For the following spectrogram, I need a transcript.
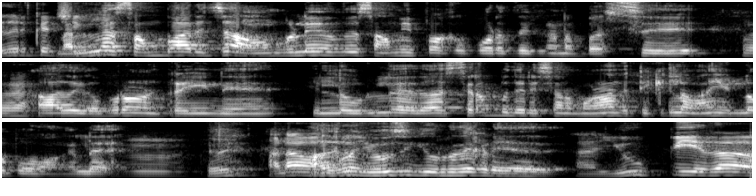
எதிர்க்கட்சி நல்லா சம்பாரிச்சு அவங்களே வந்து சாமி பார்க்க போறதுக்கான பஸ் ஆ. அதுக்கப்புறம் ட்ரெயின் இல்ல உள்ள ஏதாவது சிறப்பு தரிசனம் போனா அந்த டிக்கெட்ல வாங்கி உள்ள போவாங்கல்ல. ஆனா அதெல்லாம் யோசிக்க விடுறதே கிடையாது. யூபியே தான்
